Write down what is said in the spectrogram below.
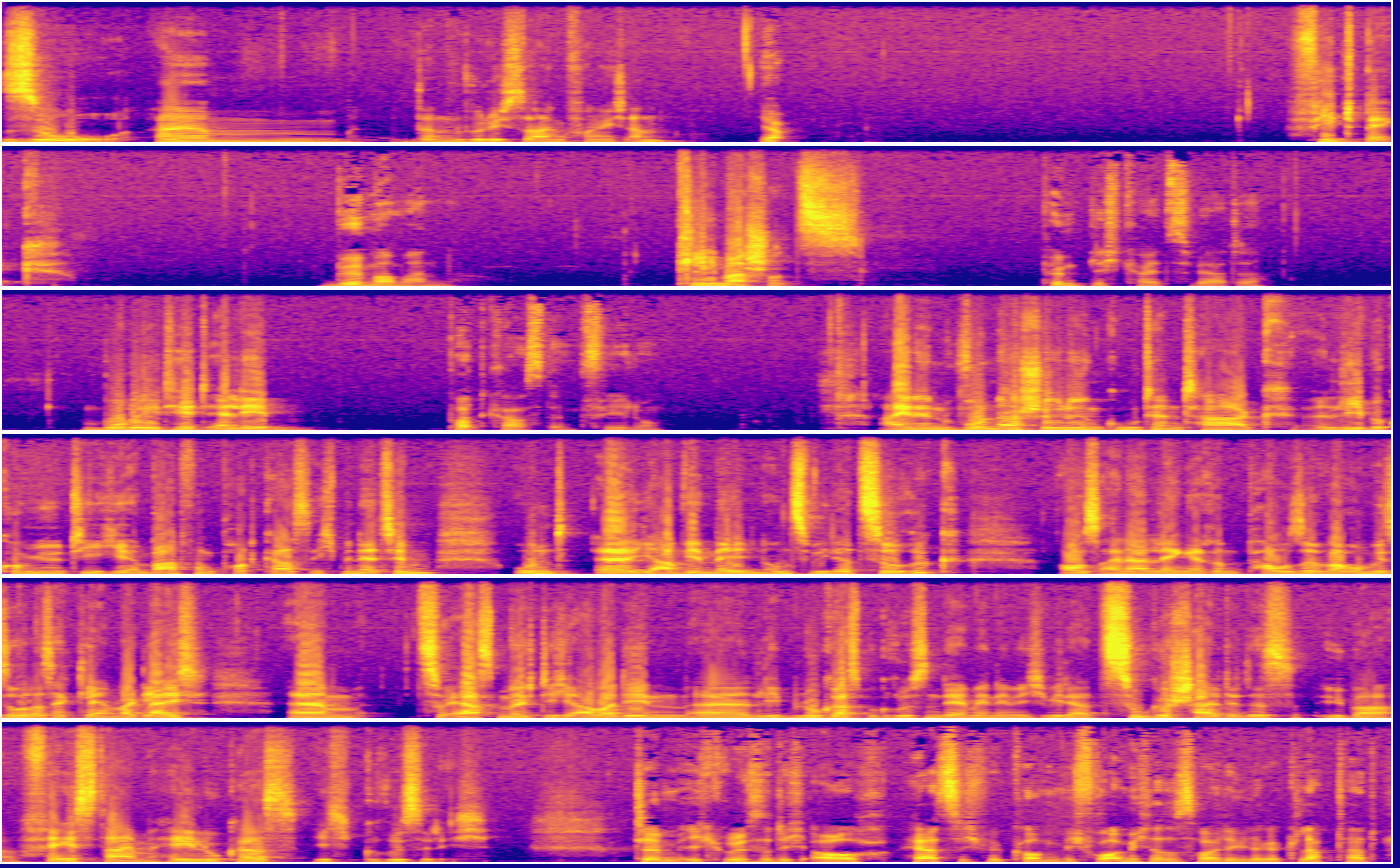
So, ähm, dann würde ich sagen, fange ich an. Ja. Feedback, Böhmermann. Klimaschutz, Pünktlichkeitswerte. Mobilität erleben. Podcast-Empfehlung. Einen wunderschönen guten Tag, liebe Community hier im Bahnfunk Podcast. Ich bin der Tim und äh, ja, wir melden uns wieder zurück aus einer längeren Pause. Warum, wieso, das erklären wir gleich. Ähm, zuerst möchte ich aber den äh, lieben Lukas begrüßen, der mir nämlich wieder zugeschaltet ist über FaceTime. Hey Lukas, ich grüße dich. Tim, ich grüße dich auch. Herzlich willkommen. Ich freue mich, dass es heute wieder geklappt hat.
